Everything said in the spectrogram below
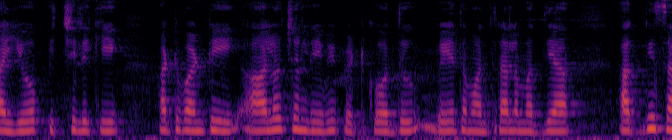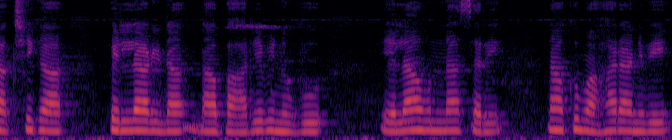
అయ్యో పిచ్చిలికి అటువంటి ఆలోచనలు ఏమీ పెట్టుకోవద్దు. వేద మంత్రాల మధ్య అగ్ని సాక్షిగా పెళ్ళాడిన నా భార్యవి నువ్వు. ఎలా ఉన్నా సరే నాకు మహారాణివే.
